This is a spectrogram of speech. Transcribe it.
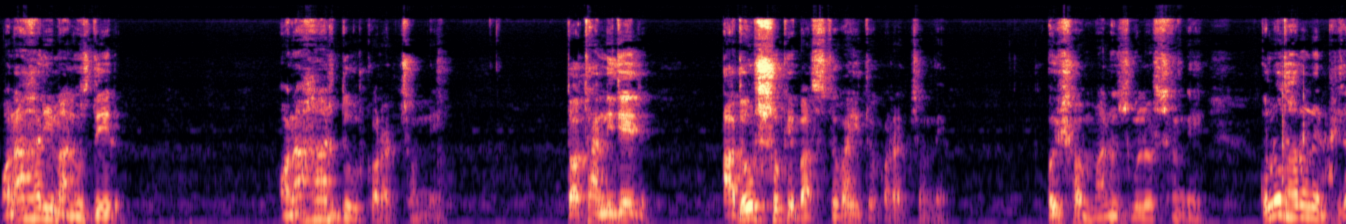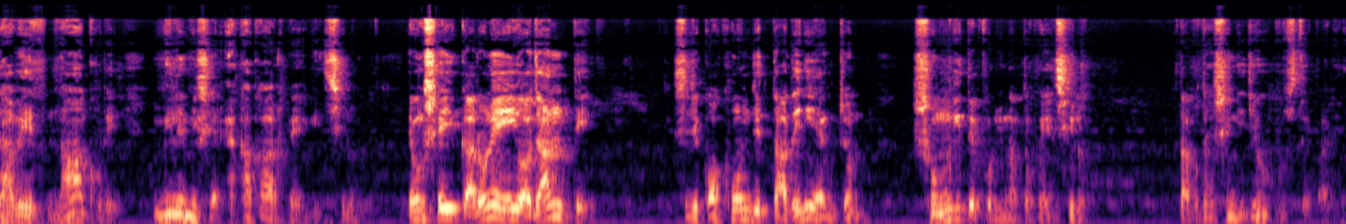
অনাহারী মানুষদের অনাহার দূর করার জন্যে তথা নিজের আদর্শকে বাস্তবায়িত করার জন্যে ওই সব মানুষগুলোর সঙ্গে কোনো ধরনের ভেদাভেদ না করে মিলেমিশে একাকার হয়ে গিয়েছিল। এবং সেই কারণেই অজান্তে সে যে কখন যে তাদেরই একজন সঙ্গীতে পরিণত হয়েছিল, তা বোধহয় সে নিজেও বুঝতে পারে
